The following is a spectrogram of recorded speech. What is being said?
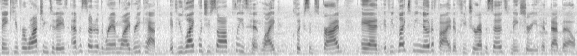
Thank you for watching today's episode of the Ram Live Recap. If you like what you saw, please hit like, click subscribe, and if you'd like to be notified of future episodes, make sure you hit that bell.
